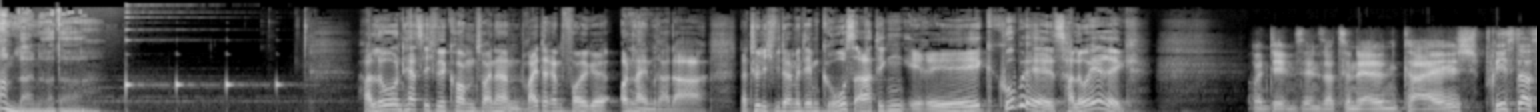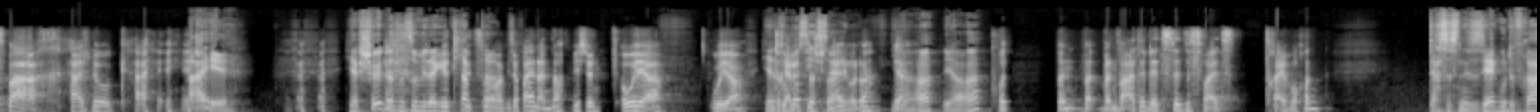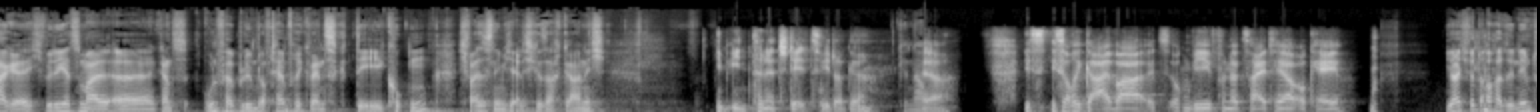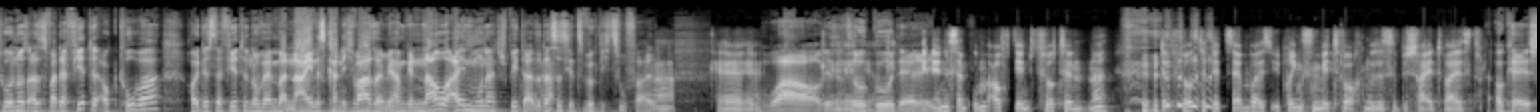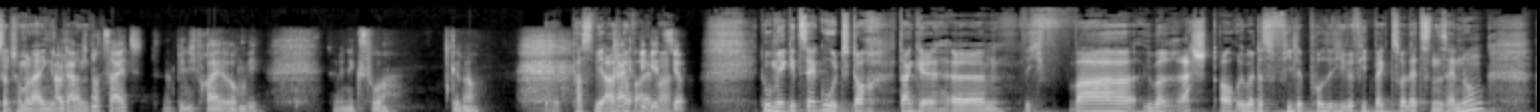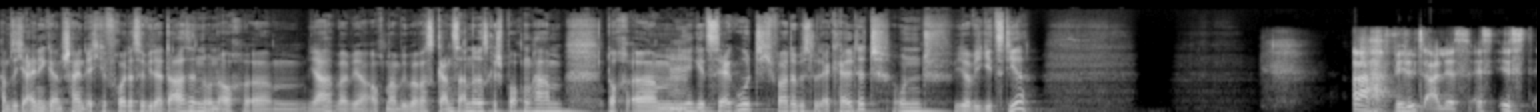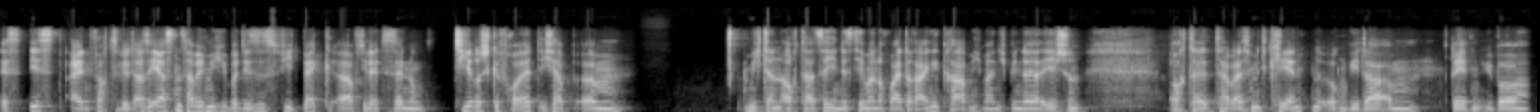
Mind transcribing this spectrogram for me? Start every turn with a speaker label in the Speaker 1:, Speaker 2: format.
Speaker 1: Online Radar.
Speaker 2: Hallo und herzlich willkommen zu einer weiteren Folge Online Radar. Natürlich wieder mit dem großartigen Erik Kubis. Hallo Erik.
Speaker 3: Und dem sensationellen Kai Priestersbach. Hallo Kai.
Speaker 2: Hi. Ja, schön, dass es so wieder geklappt
Speaker 3: Jetzt hat. mal wieder beieinander. Wie schön. Oh ja. Oh ja.
Speaker 2: ja relativ schnell, sein. oder?
Speaker 3: Ja, ja. ja. Wann, wann war der letzte? Das war jetzt drei Wochen?
Speaker 2: Das ist eine sehr gute Frage. Ich würde jetzt mal äh, ganz unverblümt auf termfrequenz.de gucken. Ich weiß es nämlich ehrlich gesagt gar nicht.
Speaker 3: Im Internet steht's wieder, gell?
Speaker 2: Genau.
Speaker 3: Ja. Ist, ist auch egal, war jetzt irgendwie von der Zeit her okay.
Speaker 2: Ja, ich finde auch, also in dem Turnus, also es war der 4. Oktober, heute ist der 4. November. Nein, es kann nicht wahr sein. Wir haben genau einen Monat später. Also das ist jetzt wirklich Zufall. Ah, okay. Wow, wir okay, sind so gut, Erik.
Speaker 3: Wir nennen es dann um auf den 4. Ne? Der 4. Dezember ist übrigens ein Mittwoch, nur dass du Bescheid weißt.
Speaker 2: Okay, ist dann schon mal eingeplant.
Speaker 3: Aber da habe ich noch Zeit, da bin ich frei irgendwie. Da habe ich nichts vor. Genau.
Speaker 2: Passt wie Arsch Kai, auf einmal. Du, mir geht's sehr gut. Doch, danke. Ähm, ich war überrascht auch über das viele positive Feedback zur letzten Sendung. Haben sich einige anscheinend echt gefreut, dass wir wieder da sind und auch, ähm, ja, weil wir auch mal über was ganz anderes gesprochen haben. Doch, ähm, mhm. mir geht's sehr gut. Ich war da ein bisschen erkältet und ja, wie geht's dir?
Speaker 3: Ach, wild alles. Es ist, es ist einfach zu wild. Also erstens habe ich mich über dieses Feedback auf die letzte Sendung tierisch gefreut. Ich habe ähm, mich dann auch tatsächlich in das Thema noch weiter reingegraben. Ich meine, ich bin da ja eh schon auch te teilweise mit Klienten irgendwie da am Reden über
